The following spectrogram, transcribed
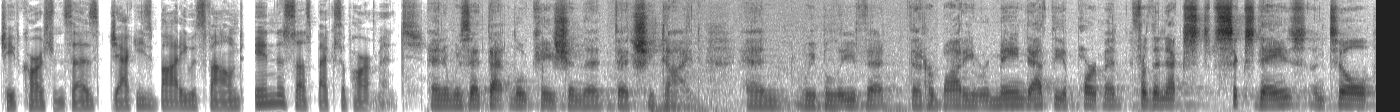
Chief Carson says Jackie's body was found in the suspect's apartment. And it was at that location that, that she died. And we believe that, that her body remained at the apartment for the next six days until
